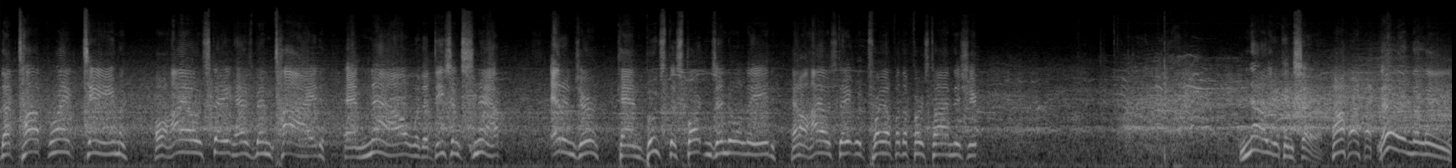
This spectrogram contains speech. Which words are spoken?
the top-ranked team, Ohio State, has been tied. And now, with a decent snap, Edinger can boost the Spartans into a lead, and Ohio State would trail for the first time this year. Now you can say it. They're in the lead.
